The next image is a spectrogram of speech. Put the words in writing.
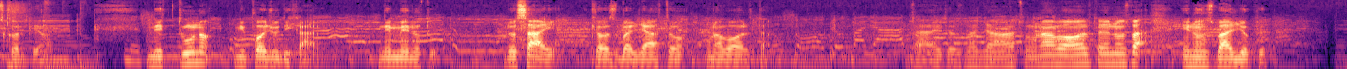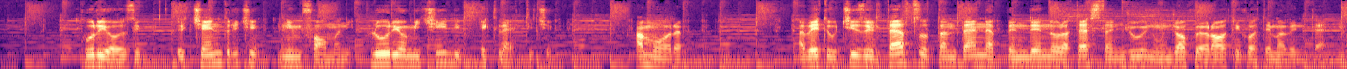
Scorpione. Nettuno mi può giudicare, nemmeno tu. Lo sai che ho sbagliato una volta. Sai che ho sbagliato una volta e non, sba- e non sbaglio più. Curiosi, eccentrici, ninfomani, pluriomicidi, eclettici. Amore. Avete ucciso il terzo ottantenne appendendo la testa in giù in un gioco erotico a tema ventennio,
